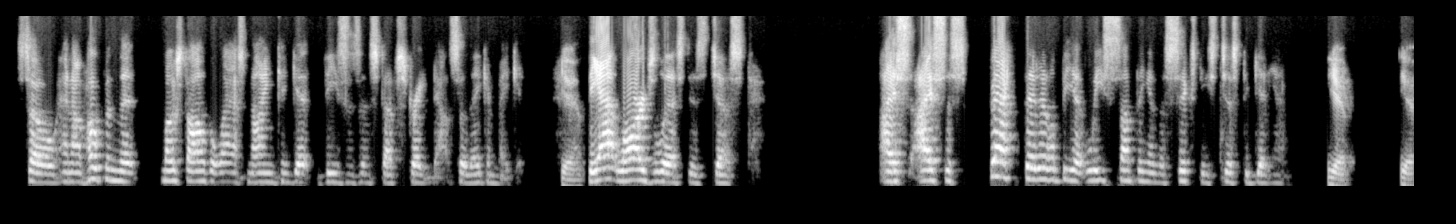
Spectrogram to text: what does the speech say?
So, and I'm hoping that most all the last nine can get visas and stuff straightened out so they can make it. Yeah. The at large list is just, I, I suspect that it'll be at least something in the 60s just to get in. Yeah. Yeah.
